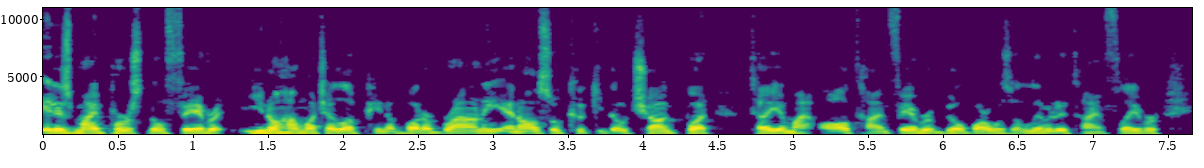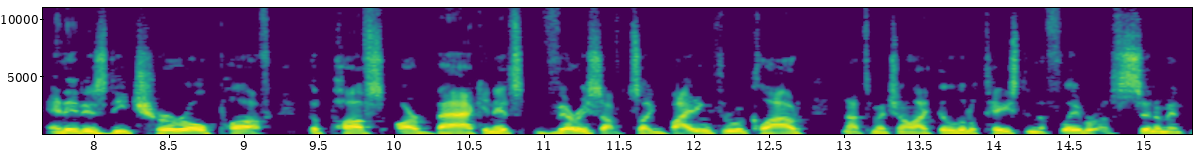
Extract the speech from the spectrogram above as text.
It is my personal favorite. You know how much I love peanut butter brownie and also cookie dough chunk, but tell you, my all time favorite Built Bar was a limited time flavor, and it is the churro puff. The puffs are back, and it's very soft. It's like biting through a cloud. Not to mention, I like the little taste and the flavor of cinnamon,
